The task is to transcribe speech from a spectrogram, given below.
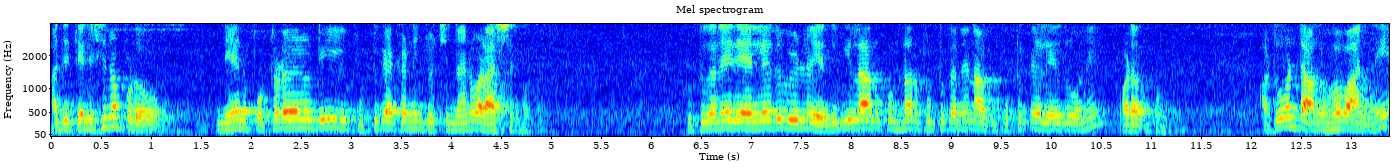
అది తెలిసినప్పుడు నేను పుట్టడం ఏమిటి ఈ పుట్టుక ఎక్కడి నుంచి వచ్చిందని వాడు ఆశ్చర్యపోతాడు. పుట్టుక అనేది ఏం లేదు వీళ్ళు ఎందుకు ఇలా అనుకుంటున్నారు పుట్టుకనే నాకు పుట్టుకే లేదు అని వాడు అనుకుంటాడు. అటువంటి అనుభవాన్ని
